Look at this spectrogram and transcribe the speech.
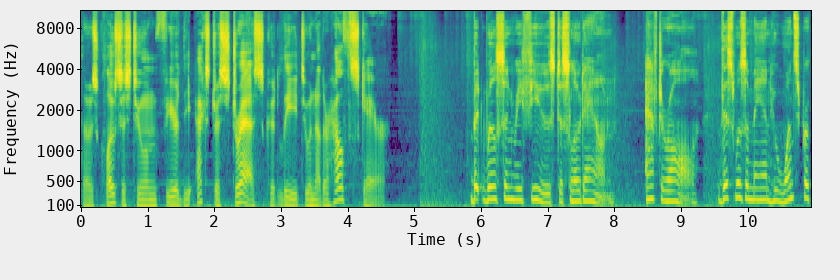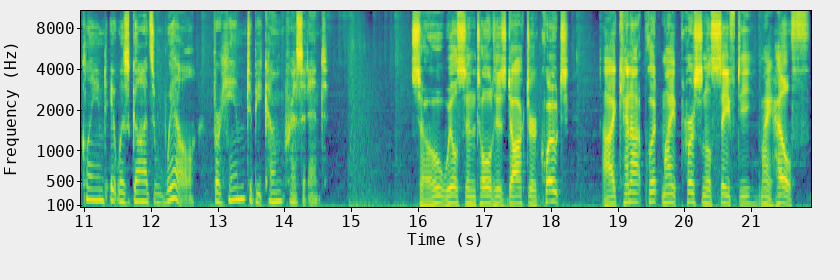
Those closest to him feared the extra stress could lead to another health scare. But Wilson refused to slow down. After all, this was a man who once proclaimed it was God's will for him to become president. So Wilson told his doctor, quote, I cannot put my personal safety, my health,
